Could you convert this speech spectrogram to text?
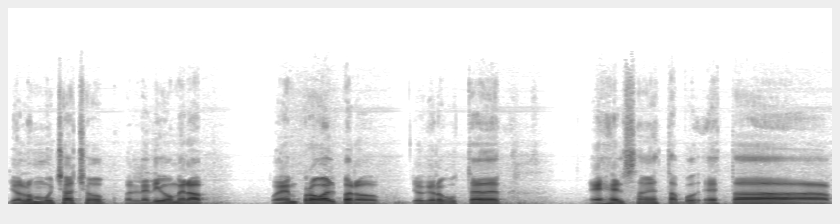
Yo los muchachos, pues les digo, mira, pueden probar, pero yo quiero que ustedes ejerzan esta, esta,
